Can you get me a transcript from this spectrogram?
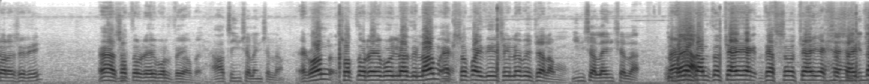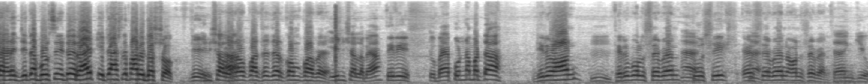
সরাসরি হ্যাঁ সত্তরটাই বলতে হবে। আচ্ছা ইনশাল্লাহ ইনশাল্লাহ। এখন সত্তরটাই বইলা দিলাম একশো পঁয়ত্রিশ হইলে বেচালাম ইনশাল্লাহ ইনশাল্লাহ। ভাইয়া, দাম তো চাই দেড়শো চাই একশো হ্যাঁ, হ্যাঁ, চাই। যেটা বলছেন এটা রাইট এটা আসলে পাবে দর্শক। জি ইনশাল্লাহ। আরও পাঁচ হাজার কম পাবে। ইনশাল্লাহ ভাইয়া। তিরিশ। তো ভাইয়া ফোন নাম্বারটা জিরো ওয়ান হুম। ট্রিপল সেভেন হ্যাঁ। টু সিক্স এইট হ্যাঁ। Seven one seven thank you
